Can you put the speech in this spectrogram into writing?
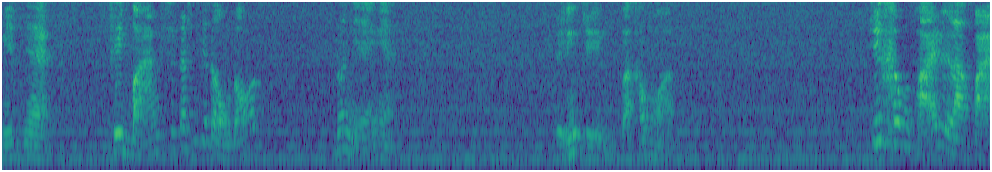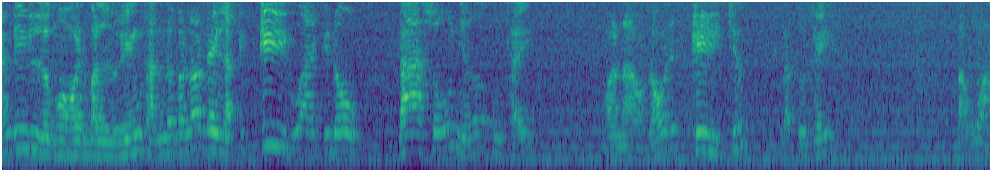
nhịp nhàng, thì bạn sẽ đánh cái đòn đó nó nhẹ nhàng, uyển chuyển và không mệt chứ không phải là bạn đi ngồi mà luyện thành mà nói đây là cái kỳ của aikido. Đa số những ông thầy mà nào nói đến kỳ trước là tôi thấy tẩu quả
